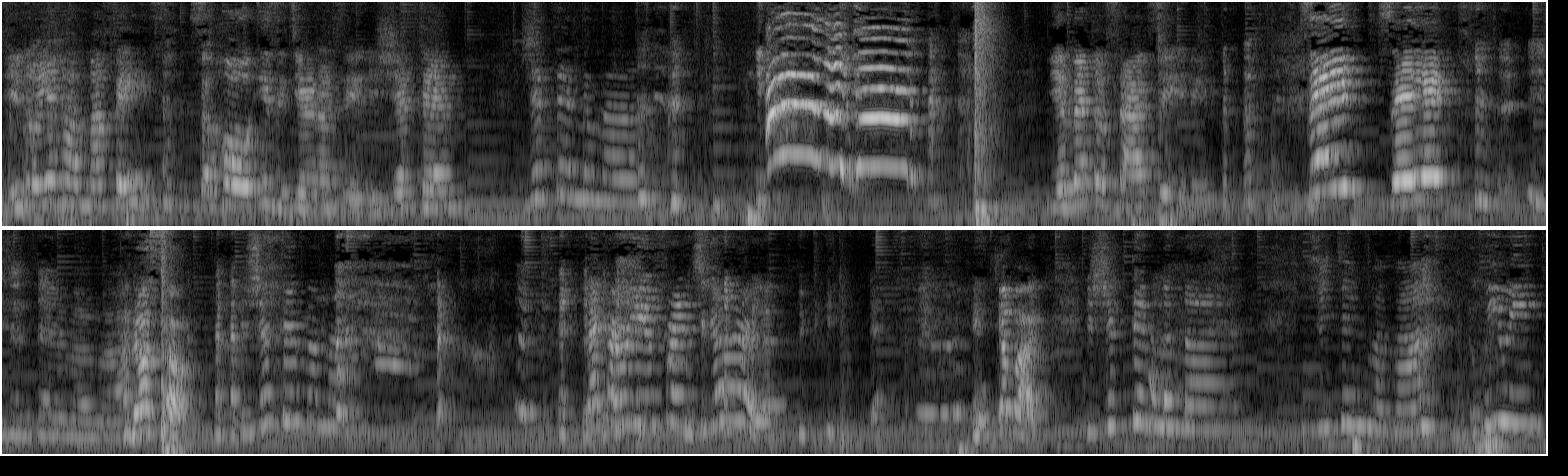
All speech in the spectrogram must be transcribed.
You know you have my face. So how is it you're not saying je t'aime? Je t'aime, maman. oh my god! You better start saying it. Say it! Say it! Je t'aime, maman. No, so. Je t'aime, maman. Like a real French girl. Come on. Je t'aime, maman. Je t'aime, maman. Oui, oui.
